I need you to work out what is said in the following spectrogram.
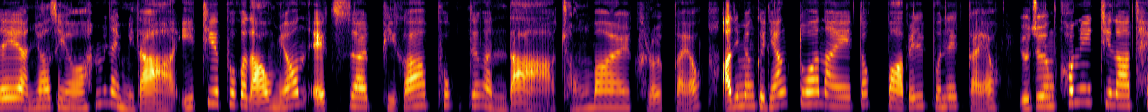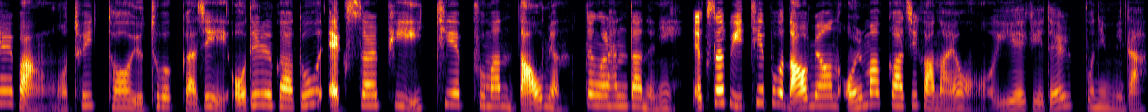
네, 안녕하세요. 한민아입니다. ETF가 나오면 XRP가 폭등한다. 정말 그럴까요? 아니면 그냥 또 하나의 떡밥일 뿐일까요? 요즘 커뮤니티나 텔방, 뭐 트위터, 유튜브까지 어딜 가도 XRP ETF만 나오면 폭등을 한다느니 XRP ETF가 나오면 얼마까지 가나요? 이 얘기들 뿐입니다.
